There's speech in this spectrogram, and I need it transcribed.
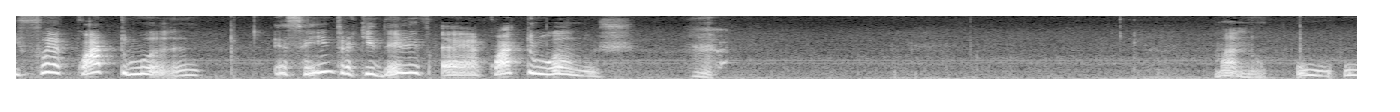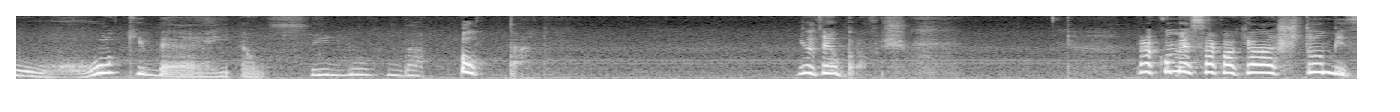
E foi há quatro anos. Essa intro aqui dele é há quatro anos. Mano, o, o Hulk BR é um filho da puta. E eu tenho provas. Pra começar com aquelas thumbs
